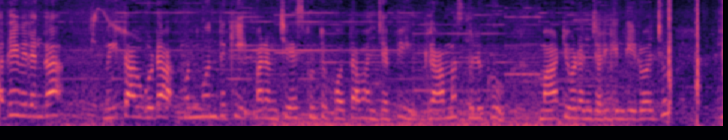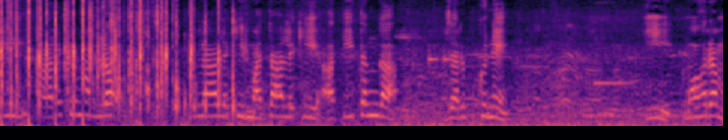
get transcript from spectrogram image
అదేవిధంగా మిగతావి కూడా మున్ముందుకి మనం చేసుకుంటూ పోతామని చెప్పి గ్రామస్తులకు మాట ఇవ్వడం జరిగింది ఈరోజు. ఈ కార్యక్రమంలో కులాలకి మతాలకి అతీతంగా జరుపుకునే ఈ మొహరం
